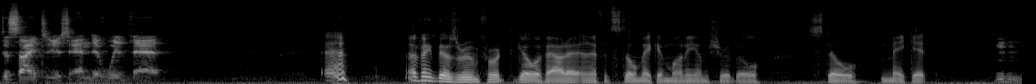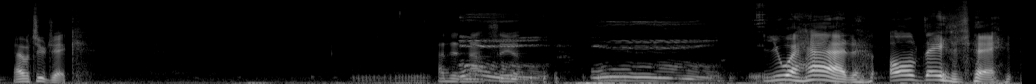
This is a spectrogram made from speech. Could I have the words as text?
decide to just end it with that. Eh, I think there's room for it to go without it, and if it's still making money, I'm sure they'll still make it. Mhm. How about you, Jake? I did not see it. Ooh. Ooh. You were had all day today.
